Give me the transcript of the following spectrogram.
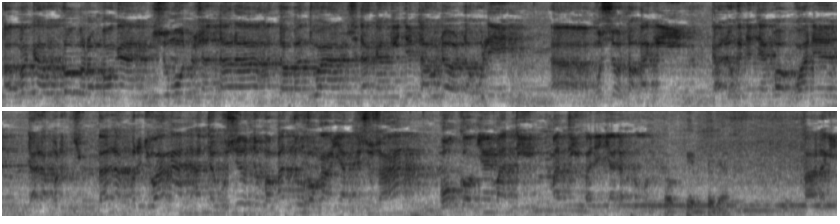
Apakah hukum rombongan sumut Nusantara atau bantuan sedangkan kita tahu dah tak boleh uh, musuh tak bagi. Kalau kena tembak kuana dalam, perju- dalam perjuangan atau usaha untuk membantu orang yang kesusahan hukumnya mati mati pada jalan Allah Okey, betul dah. faham lagi?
